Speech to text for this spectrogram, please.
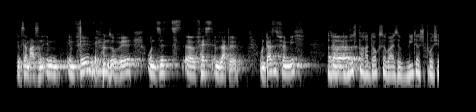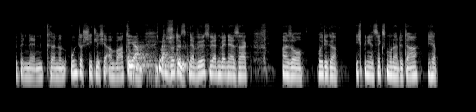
gewissermaßen im, im Film, wenn man so will, und sitzt äh, fest im Sattel. Und das ist für mich Also er äh, muss paradoxerweise Widersprüche benennen können und unterschiedliche Erwartungen. Ja, du würdest stimmt. nervös werden, wenn er sagt, also Rüdiger, ich bin jetzt sechs Monate da, ich habe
